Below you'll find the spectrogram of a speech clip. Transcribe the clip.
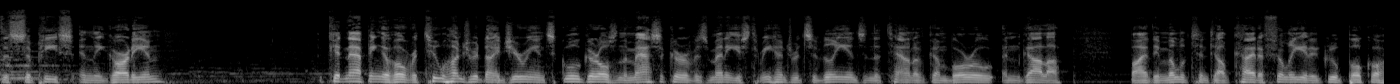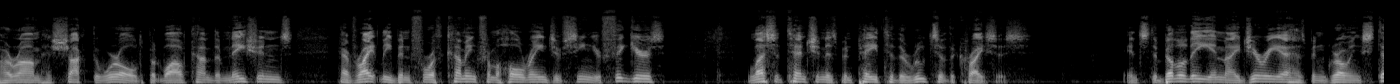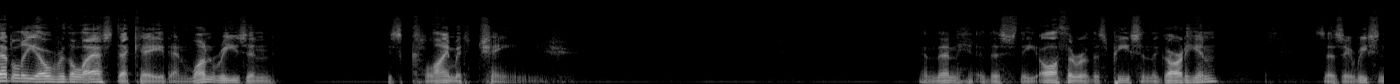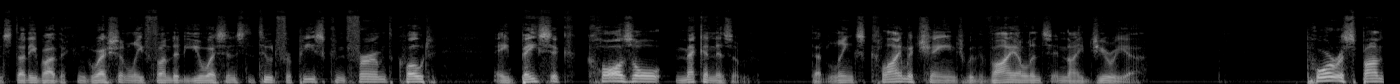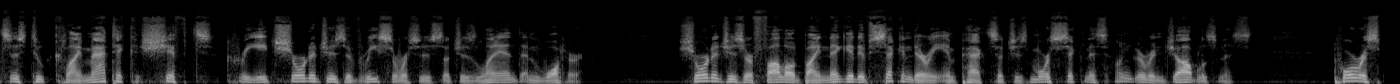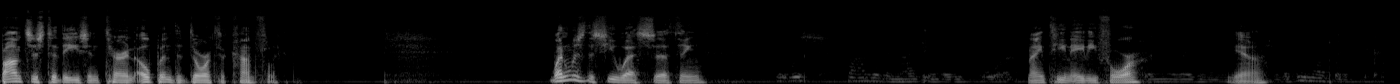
This is a piece in The Guardian. The kidnapping of over 200 Nigerian schoolgirls and the massacre of as many as 300 civilians in the town of Gamboru Ngala by the militant Al Qaeda affiliated group Boko Haram has shocked the world. But while condemnations have rightly been forthcoming from a whole range of senior figures, less attention has been paid to the roots of the crisis. Instability in Nigeria has been growing steadily over the last decade, and one reason is climate change. And then this, the author of this piece in The Guardian says a recent study by the congressionally funded U.S. Institute for Peace confirmed, quote, a basic causal mechanism that links climate change with violence in Nigeria. Poor responses to climatic shifts create shortages of resources such as land and water. Shortages are followed by negative secondary impacts such as more sickness, hunger, and joblessness. Poor responses to these, in turn, open the door to conflict. When was this U.S. Uh, thing? It was founded in 1984. 1984? Yeah.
